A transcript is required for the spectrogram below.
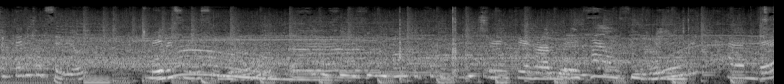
sütleri çok seviyor. Meyvesini seviyor. Çünkü hem de hem de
